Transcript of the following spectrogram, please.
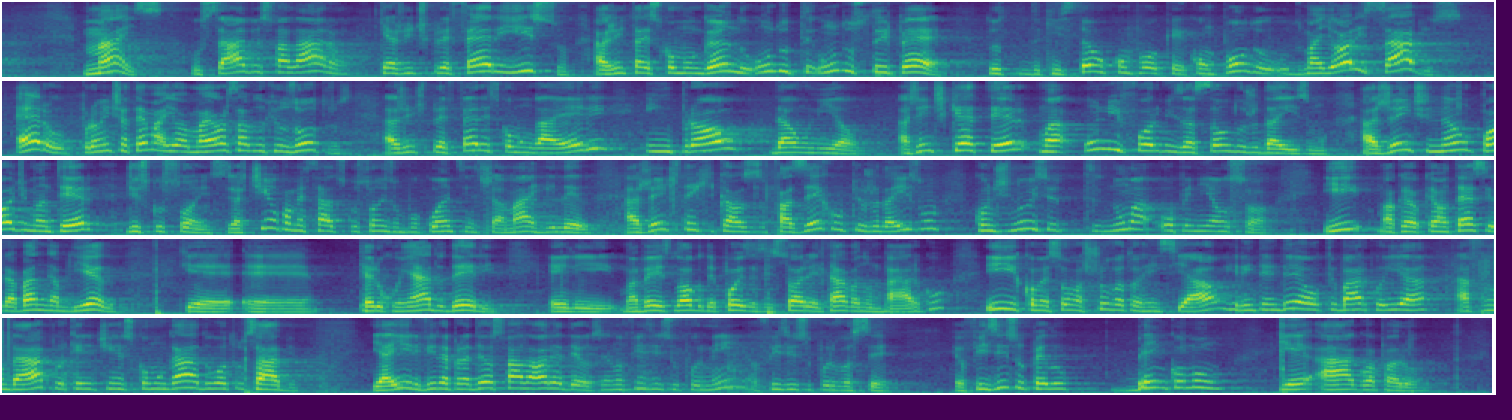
Mas os sábios falaram que a gente prefere isso, a gente está excomungando um, do, um dos tripé do, do, que estão compo, que, compondo os maiores sábios. Era provavelmente até maior, maior sábio do que os outros. A gente prefere excomungar ele em prol da união. A gente quer ter uma uniformização do judaísmo. A gente não pode manter discussões. Já tinham começado discussões um pouco antes de chamar Hillel. A gente tem que fazer com que o judaísmo continue numa opinião só. E o que acontece, Rabban Gamliel, que é, é que era o cunhado dele, ele, uma vez, logo depois dessa história, ele estava num barco e começou uma chuva torrencial e ele entendeu que o barco ia afundar porque ele tinha excomungado o outro sábio. E aí ele vira para Deus e fala: Olha, Deus, eu não fiz isso por mim, eu fiz isso por você. Eu fiz isso pelo bem comum. E a água parou. O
